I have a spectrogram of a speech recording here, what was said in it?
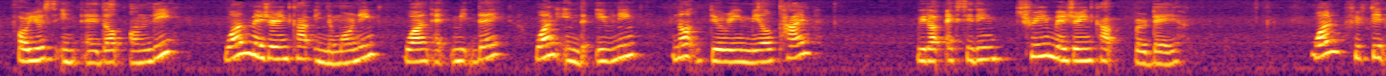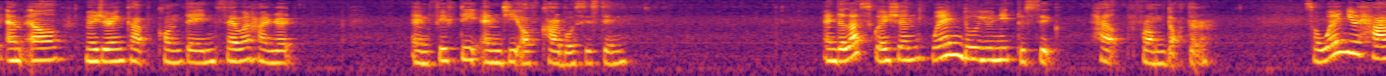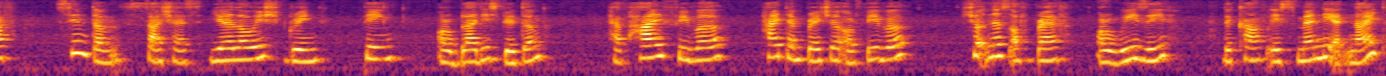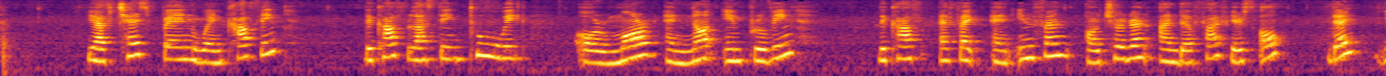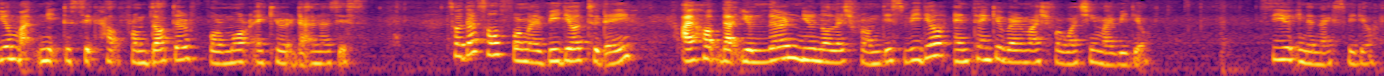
For use in adult only, one measuring cup in the morning one at midday, one in the evening, not during meal time, without exceeding 3 measuring cup per day. One 15 ml measuring cup contains 750 mg of carbocisteine. And the last question, when do you need to seek help from doctor? So when you have symptoms such as yellowish green, pink, or bloody sputum, have high fever, high temperature or fever, shortness of breath or wheezy, the cough is mainly at night, you have chest pain when coughing, the cough lasting two weeks or more and not improving, the cough affect an infant or children under 5 years old, then you might need to seek help from doctor for more accurate diagnosis. So that's all for my video today. I hope that you learn new knowledge from this video and thank you very much for watching my video. See you in the next video.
